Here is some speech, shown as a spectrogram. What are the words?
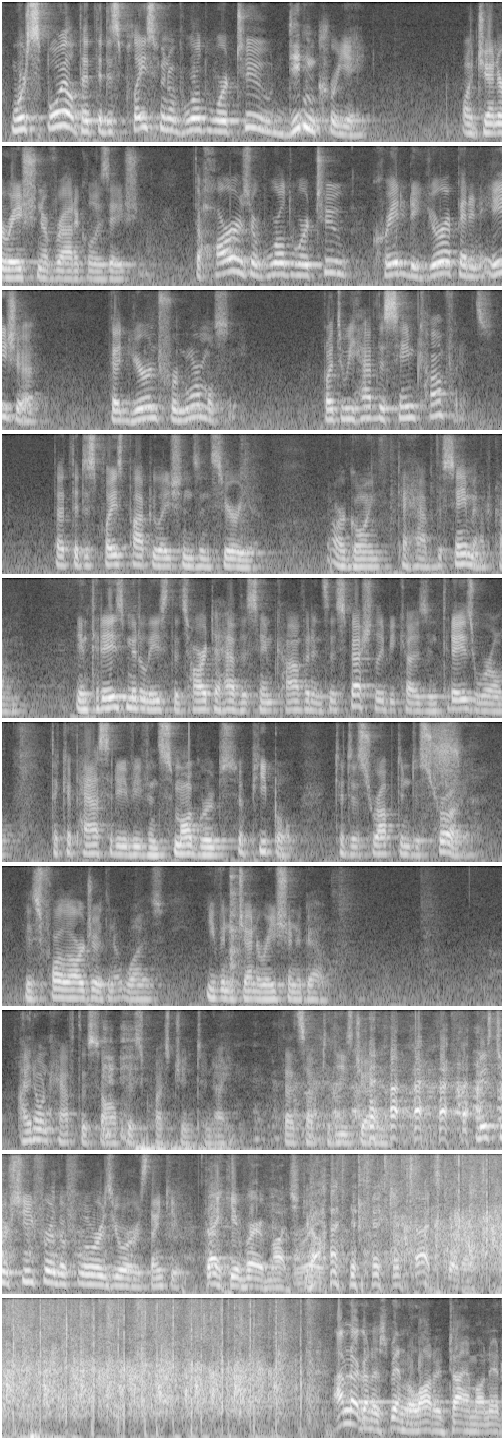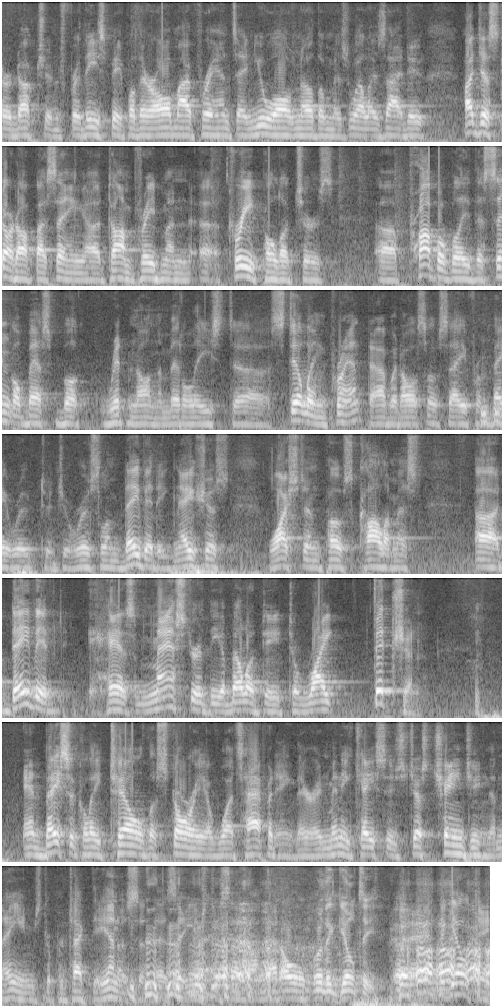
We're spoiled that the displacement of World War II didn't create a generation of radicalization. The horrors of World War II created a Europe and an Asia that yearned for normalcy. But do we have the same confidence that the displaced populations in Syria are going to have the same outcome? In today's Middle East, it's hard to have the same confidence, especially because in today's world, the capacity of even small groups of people to disrupt and destroy is far larger than it was even a generation ago. I don't have to solve this question tonight. That's up to these gentlemen. Mr. Schieffer, the floor is yours. Thank you. Thank you very much, Jon. That's good. I'm not going to spend a lot of time on introductions for these people. They're all my friends, and you all know them as well as I do. I just start off by saying uh, Tom Friedman, uh, three Pulitzers, uh, probably the single best book written on the Middle East, uh, still in print, I would also say, from Beirut to Jerusalem. David Ignatius, Washington Post columnist. Uh, David has mastered the ability to write fiction and basically tell the story of what's happening there. In many cases, just changing the names to protect the innocent, as they used to say on that old Or the guilty. uh, the guilty,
